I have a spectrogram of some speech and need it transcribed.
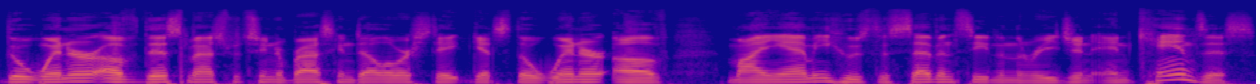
the winner of this match between Nebraska and Delaware State gets the winner of Miami, who's the seventh seed in the region, and Kansas,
